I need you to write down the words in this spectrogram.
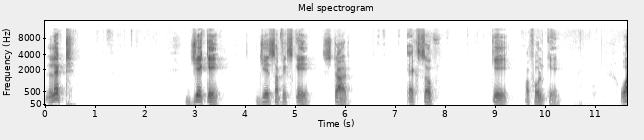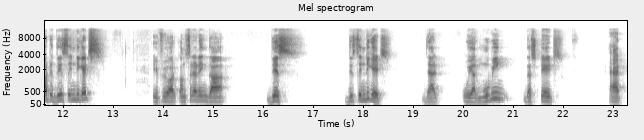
let j k j suffix k star x of k of whole k. What this indicates? If you are considering the this, this indicates that we are moving the states at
